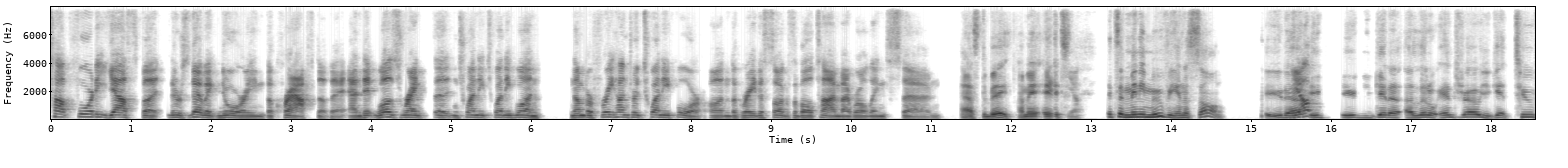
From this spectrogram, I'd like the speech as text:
top 40, yes, but there's no ignoring the craft of it. And it was ranked uh, in 2021 number 324 on the greatest songs of all time by Rolling Stone. Has to be. I mean, it's yeah. it's a mini movie in a song. You know, yep. you, you, you get a, a little intro you get two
